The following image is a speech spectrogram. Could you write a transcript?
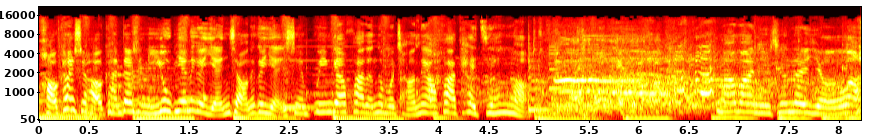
好看是好看，但是你右边那个眼角那个眼线不应该画的那么长，那样画太尖了。妈妈，你真的赢了！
